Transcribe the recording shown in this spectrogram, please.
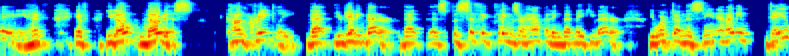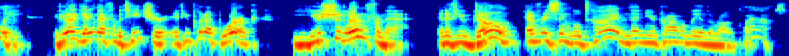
if, if you don't notice concretely that you're getting better, that specific things are happening that make you better? You worked on this scene, and I mean daily. If you're not getting that from a teacher, if you put up work, you should learn from that. And if you don't every single time, then you're probably in the wrong class.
